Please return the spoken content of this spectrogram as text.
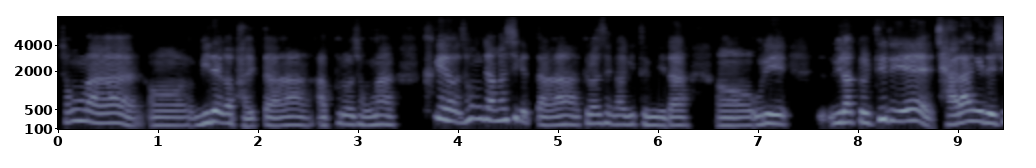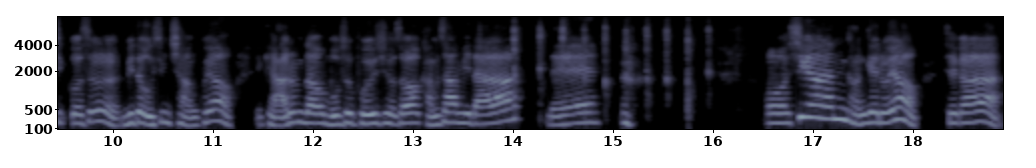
정말 어, 미래가 밝다. 앞으로 정말 크게 성장하시겠다. 그런 생각이 듭니다. 어, 우리 미라클 트리의 자랑이 되실 것을 믿어 의심치 않고요. 이렇게 아름다운 모습 보여주셔서 감사합니다. 네. 어, 시간 관계로요. 제가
